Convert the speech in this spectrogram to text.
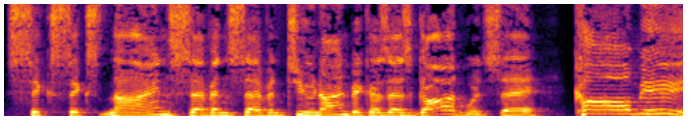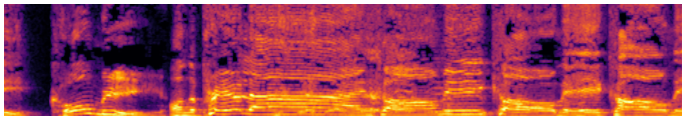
669 7729 because as God would say, call me Call me. on the prayer line. call me, call me, call me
